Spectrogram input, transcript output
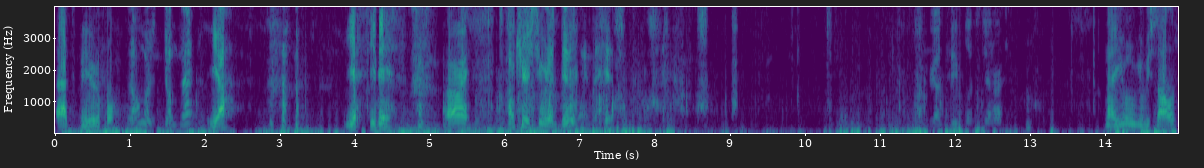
That's beautiful. Did I almost dump that? Yeah. yes, you did. All right. I'm curious to see where that divot landed hit. We got tee flips generous. Now you want to be solid?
